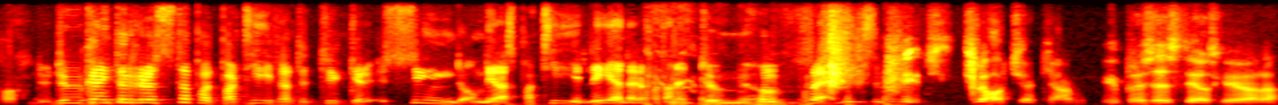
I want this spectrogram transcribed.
fall. Du, du kan inte rösta på ett parti för att du tycker synd om deras partiledare för att han är dum i huvudet. Liksom- Det är klart jag kan. Det är precis det jag ska göra.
